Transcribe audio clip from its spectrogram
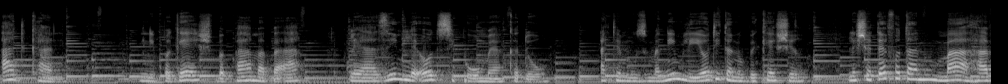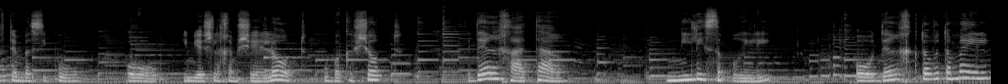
עד כאן. ניפגש בפעם הבאה להאזין לעוד סיפור מהכדור. אתם מוזמנים להיות איתנו בקשר, לשתף אותנו מה אהבתם בסיפור, או אם יש לכם שאלות ובקשות, דרך האתר נילי ספרי לי, או דרך כתובת המייל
